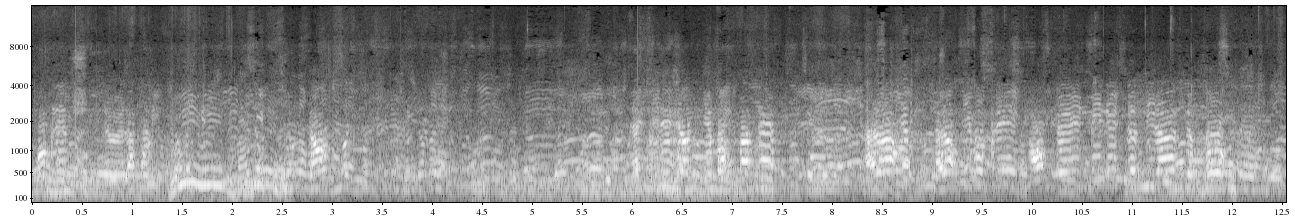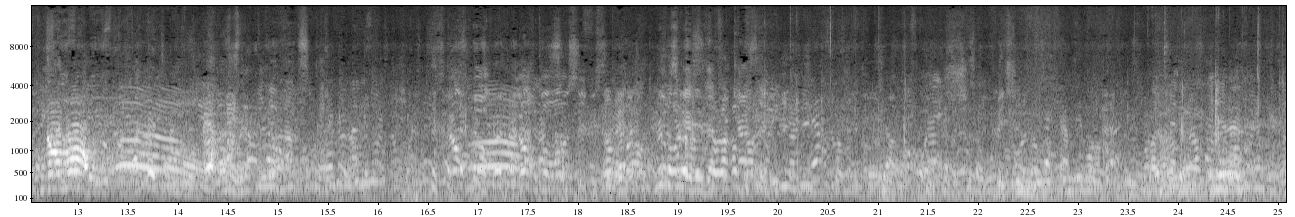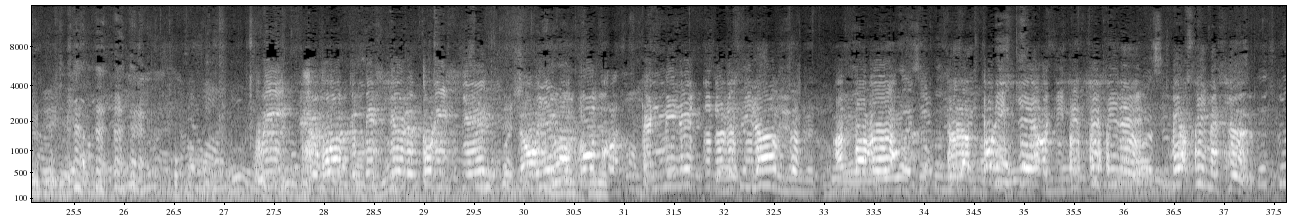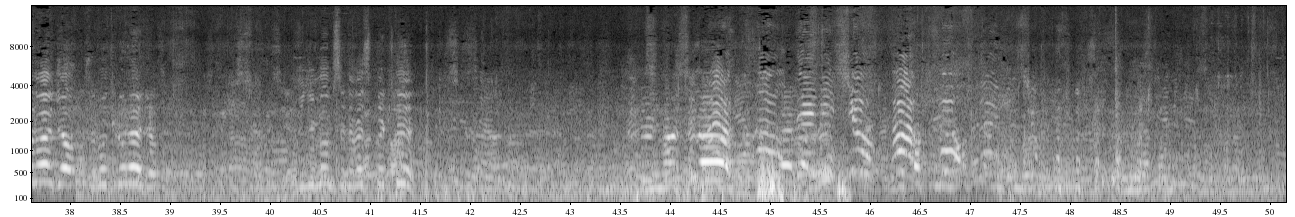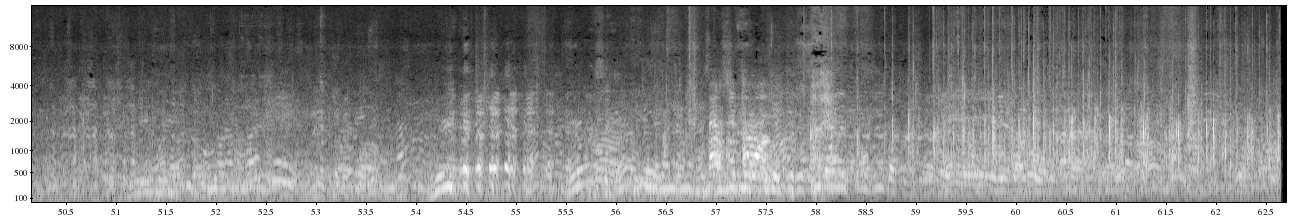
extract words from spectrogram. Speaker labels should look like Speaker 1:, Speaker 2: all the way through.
Speaker 1: problème de la police.
Speaker 2: Oui, oui.
Speaker 1: Non La gilet jaune qui mort passé Alors, alors s'il vous plaît, on fait une minute de silence pour nos morts. Merci. Oui, je vois que messieurs les policiers n'ont rien contre qu'une minute de silence en faveur de la policière qui s'est suicidée. Merci messieurs.
Speaker 3: votre collègue, hein, c'est votre collègue. Le minimum, c'est de respecter.
Speaker 4: Démission à fond
Speaker 1: Merci pour eux.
